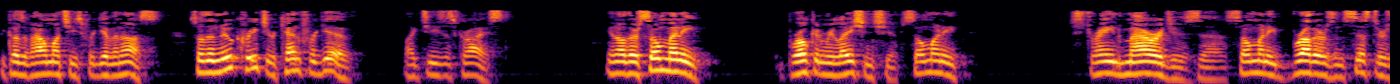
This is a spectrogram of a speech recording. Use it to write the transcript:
Because of how much He's forgiven us. So the new creature can forgive like Jesus Christ. You know, there's so many broken relationships, so many strained marriages, uh, so many brothers and sisters,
